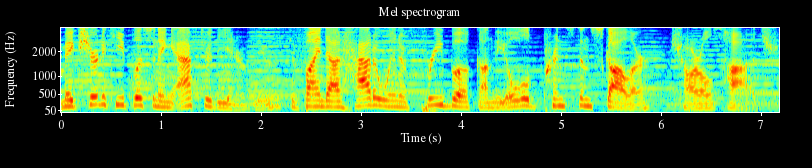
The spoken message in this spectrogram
Make sure to keep listening after the interview to find out how to win a free book on the old Princeton scholar, Charles Hodge.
